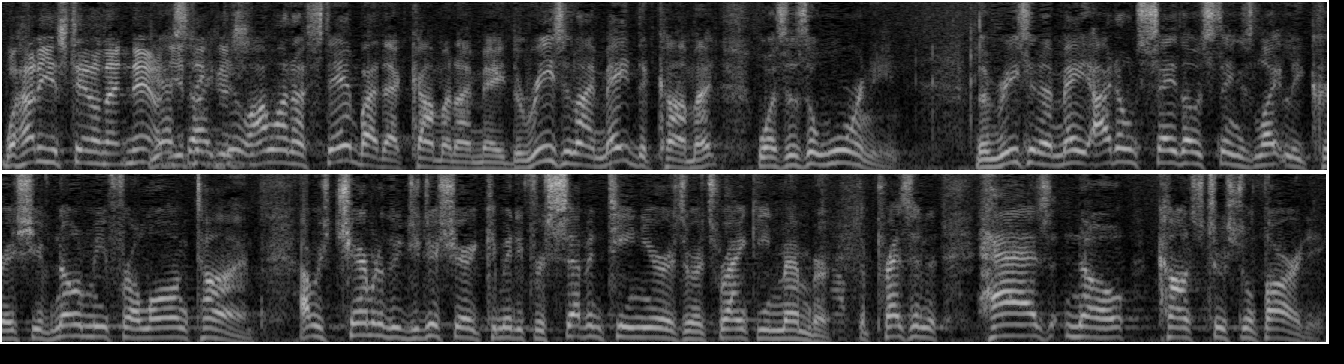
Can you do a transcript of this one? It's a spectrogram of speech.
Well, how do you stand on that now? Yes, do I do. I want to stand by that comment I made. The reason I made the comment was as a warning. The reason I made, I don't say those things lightly, Chris. You've known me for a long time. I was chairman of the Judiciary Committee for 17 years, or its ranking member. The president has no constitutional authority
